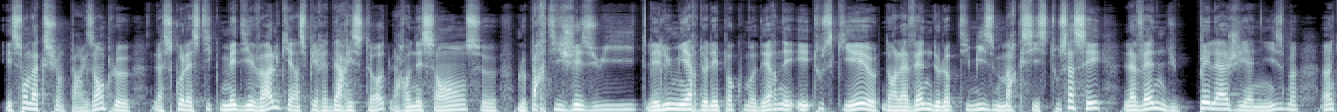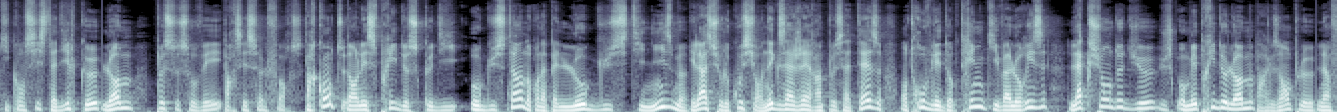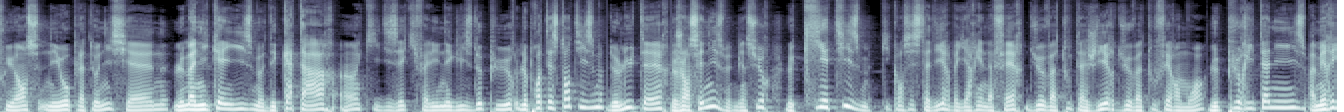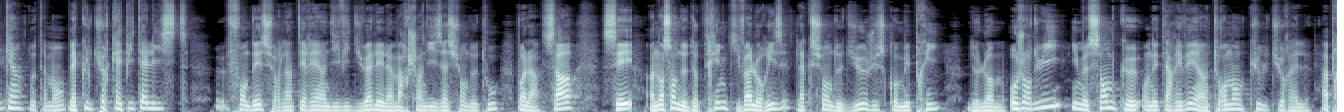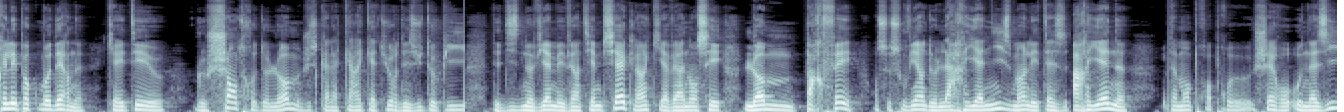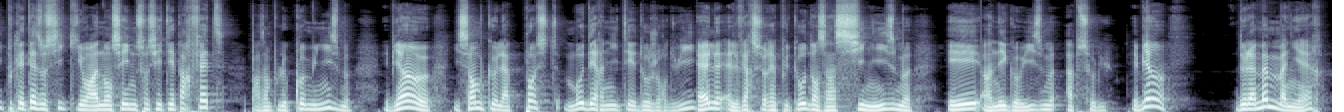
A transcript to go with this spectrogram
et son action. Par exemple, la scolastique médiévale qui est inspirée d'Aristote, la Renaissance, euh, le parti jésuite, les lumières de l'époque moderne et, tout ce qui est euh, dans la veine de l'optimisme marxiste. Tout ça, c'est la veine du pélagianisme, hein, qui consiste à dire que l'homme peut se sauver par ses seules forces. Par contre, dans l'esprit de ce que dit Augustin, donc on appelle l'augustinisme, et là, sur le coup, si on exagère un peu sa thèse, on trouve les doctrines qui valorisent l'action de Dieu au mépris de l'homme. Par exemple, l'influence néo-platonicienne, le manichéisme des cathares, hein, qui disaient qu'il fallait une église de pur, le protestantisme de Luther, le jansénisme, bien sûr, le quiétisme, qui consiste à dire, il ben, n'y a rien à faire, Dieu va tout agir, Dieu va tout faire en moi, le puritanisme, américain notamment, la culture capitaliste, fondée sur l'intérêt individuel et la marchandisation de tout. Voilà, ça, c'est un ensemble de doctrines qui valorisent l'action de Dieu jusqu'au mépris de l'homme. Aujourd'hui, il me semble qu'on est arrivé à un tournant culturel. Après l'époque moderne, qui a été euh, le chantre de l'homme jusqu'à la caricature des utopies des 19e et 20e siècles, hein, qui avait annoncé l'homme parfait. On se souvient de l'arianisme, hein, les thèses ariennes, notamment propres, euh, chères aux, nazis. Toutes les thèses aussi qui ont annoncé une société parfaite, par exemple le communisme, eh bien, euh, il semble que la post-modernité d'aujourd'hui, elle, elle verserait plutôt dans un cynisme et un égoïsme absolu. Eh bien, de la même manière,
